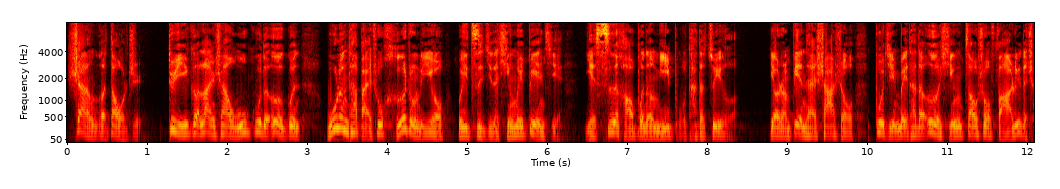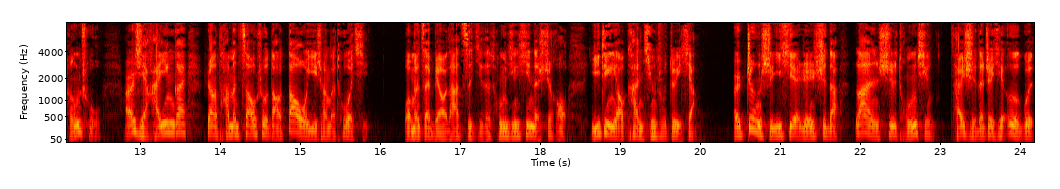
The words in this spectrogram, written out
善恶倒置。对一个滥杀无辜的恶棍，无论他摆出何种理由为自己的行为辩解，也丝毫不能弥补他的罪恶。要让变态杀手不仅为他的恶行遭受法律的惩处，而且还应该让他们遭受到道义上的唾弃。我们在表达自己的同情心的时候，一定要看清楚对象，而正是一些人士的滥施同情，才使得这些恶棍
